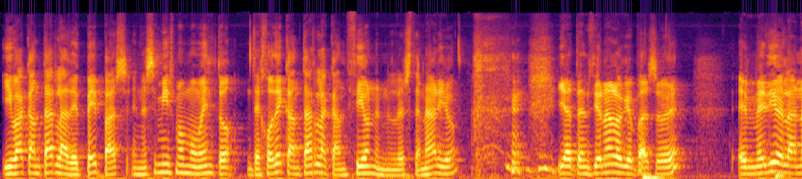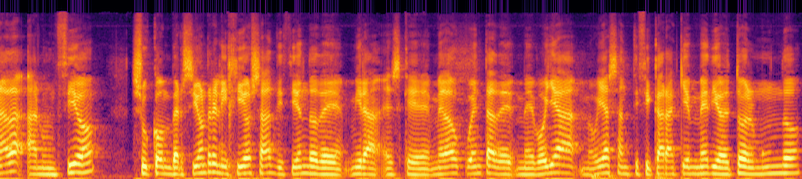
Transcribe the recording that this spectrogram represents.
iba a cantar la de Pepas, en ese mismo momento dejó de cantar la canción en el escenario. y atención a lo que pasó, ¿eh? En medio de la nada anunció su conversión religiosa diciendo de, mira, es que me he dado cuenta de, me voy a, me voy a santificar aquí en medio de todo el mundo,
